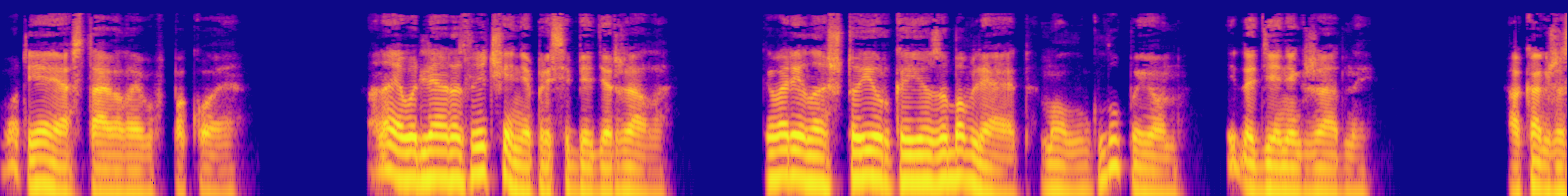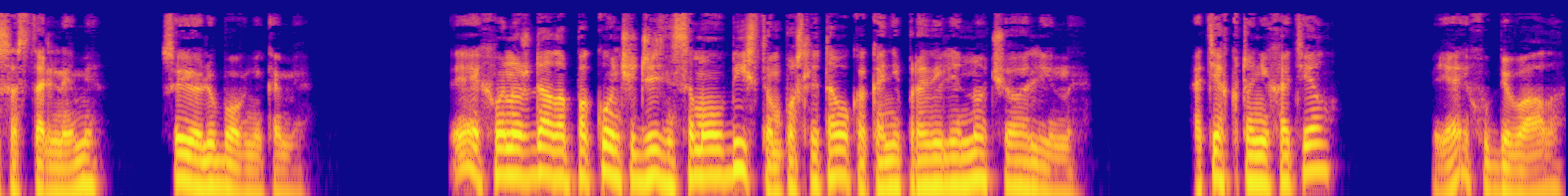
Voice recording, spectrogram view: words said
Вот я и оставила его в покое. Она его для развлечения при себе держала. Говорила, что Юрка ее забавляет, мол, глупый он и до денег жадный. А как же с остальными? С ее любовниками? Я их вынуждала покончить жизнь самоубийством после того, как они провели ночь у Алины. А тех, кто не хотел, я их убивала.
